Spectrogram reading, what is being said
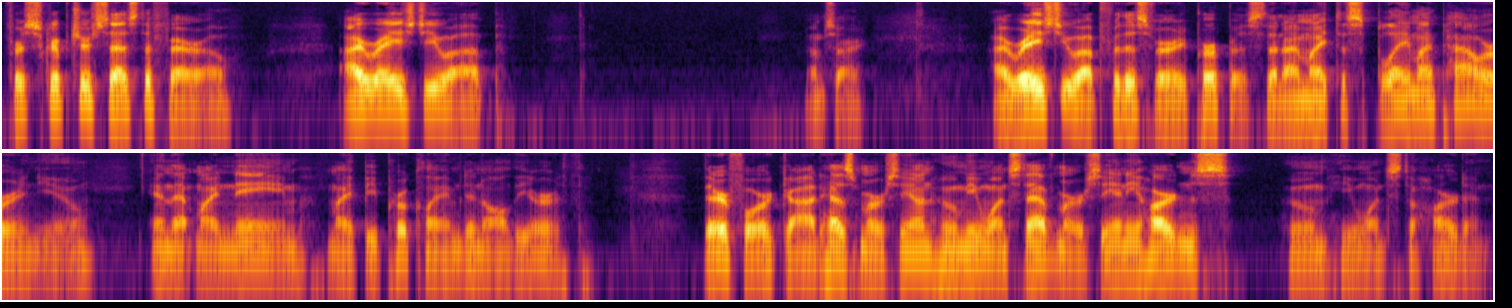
For Scripture says to Pharaoh, I raised you up. I'm sorry. I raised you up for this very purpose, that I might display my power in you, and that my name might be proclaimed in all the earth. Therefore, God has mercy on whom he wants to have mercy, and he hardens whom he wants to harden.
